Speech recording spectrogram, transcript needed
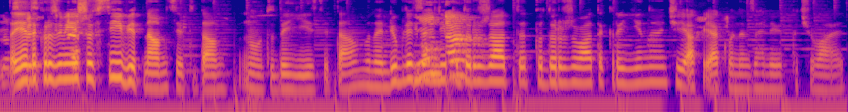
Ну, Та я так розумію, що всі в'єтнамці туди, ну, туди їздять, там вони люблять Ну, взагалі так. подорожувати, подорожувати країною, чи як, як вони взагалі відпочивають?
